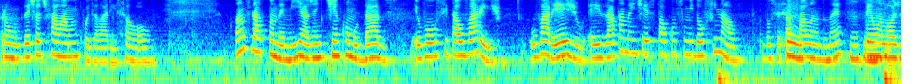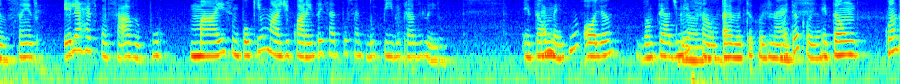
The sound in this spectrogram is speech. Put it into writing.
Pronto, deixa eu te falar uma coisa, Larissa. ó. Antes da pandemia, a gente tinha como dados, eu vou citar o varejo. O varejo é exatamente esse para o consumidor final, que você está falando, né? Uhum. Ter uma loja no centro. Ele é responsável por mais, um pouquinho mais de 47% do PIB brasileiro. Então, É mesmo? olha, vamos ter a dimensão. É muita coisa. Né? Muita coisa. Então, quando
